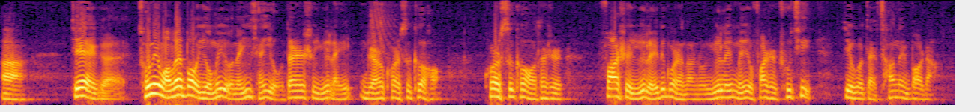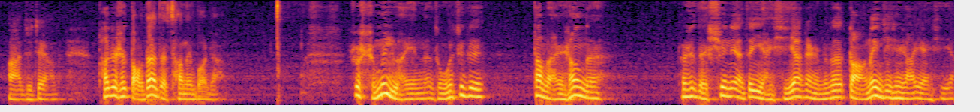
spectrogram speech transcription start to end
啊，这个从里往外爆有没有呢？以前有，但是是鱼雷。你比方说库尔斯克号，库尔斯克号它是发射鱼雷的过程当中，鱼雷没有发射出去，结果在舱内爆炸，啊，就这样的。它这是导弹在舱内爆炸，说什么原因呢？怎么这个大晚上的，他是在训练，在演习啊？干什么？在港内进行啥演习呀？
